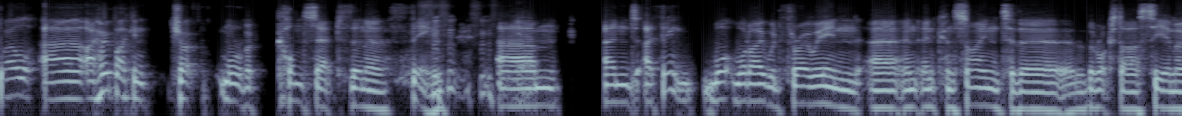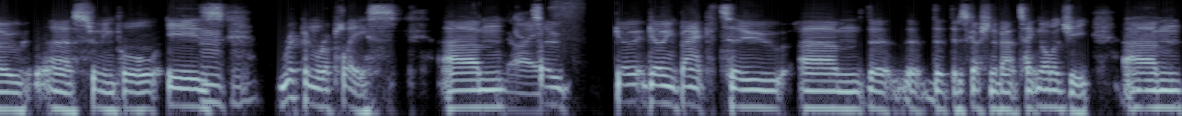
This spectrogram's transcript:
Well, uh, I hope I can chuck more of a concept than a thing. um, And I think what, what I would throw in uh, and, and consign to the the Rockstar CMO uh, swimming pool is mm-hmm. rip and replace. Um, nice. So go, going back to um, the, the, the discussion about technology, mm.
